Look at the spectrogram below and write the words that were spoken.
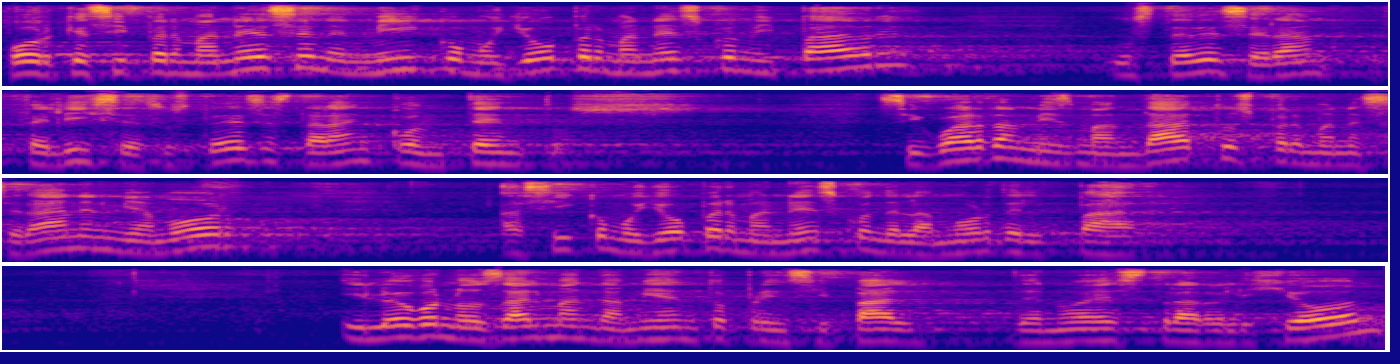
porque si permanecen en mí como yo permanezco en mi Padre, ustedes serán felices, ustedes estarán contentos. Si guardan mis mandatos, permanecerán en mi amor, así como yo permanezco en el amor del Padre. Y luego nos da el mandamiento principal de nuestra religión,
